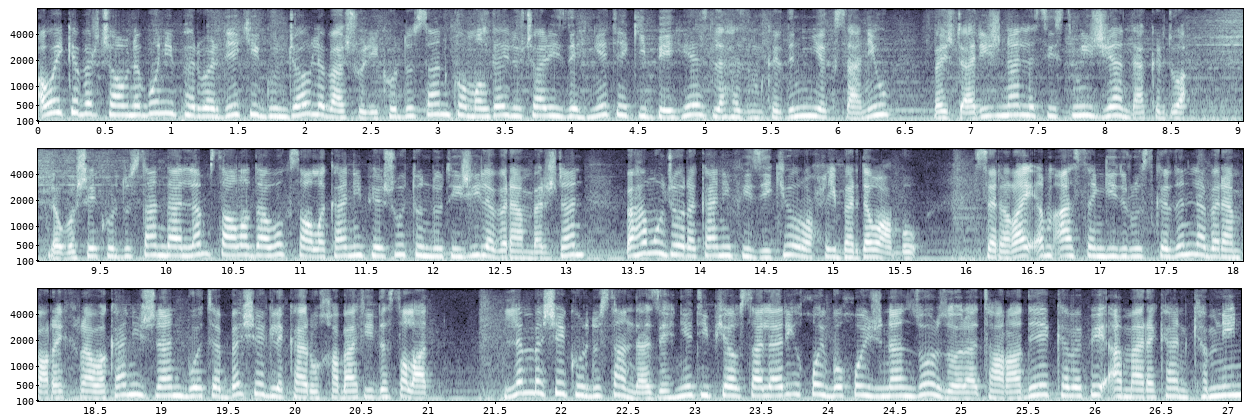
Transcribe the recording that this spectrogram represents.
ئەوەی کە بەرچاونەبوونی پەروەردەیەکی گونجاو لە باشووری کوردستان کۆمەڵگای دوچاری زهنیەتێکی بێ هێز لە هەزمکردنی یەکسانی و بەشداری ژنان لە سیستمی ژیاندا کردووە لەو بەشەی کوردستاندا لەم ساڵەدا وەک ساڵەکانی پێشوو توندوتیژی لە بەرامبەر ژنان بە هەموو جۆرەکانی فیزیکی و ڕۆحی بەردەوام بوو سەرەڕای ئەم ئاستەنگی دروستکردن لە بەرامبەر ڕێکخراوەکانی ژنان بووەتە بەشێک لە کار و خەباتی دەسەڵات لەم بەشەی کوردستاندا زهنیەتی پیاوسالاری خۆی بۆ خۆی ژنان زۆر زۆرە تا ڕادەیەک کە بەپێی ئامارەکان کەم نین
